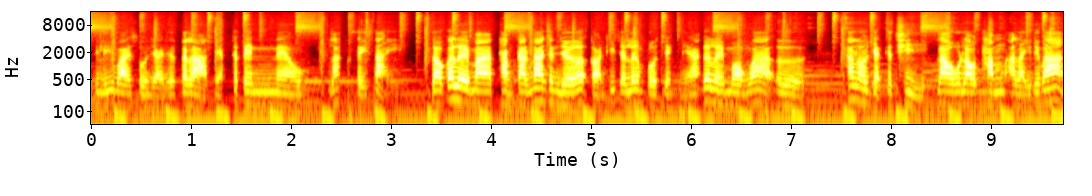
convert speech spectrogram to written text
ซีรีส์วายส่วนใหญ่ในตลาดเนี่ยจะเป็นแนวรักใสๆเราก็เลยมาทำการบ้านกันเยอะก่อนที่จะเริ่มโปรเจกต์เนี้ยก็เลยมองว่าเออถ้าเราอยากจะฉีกเราเราทำอะไรได้บ้าง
